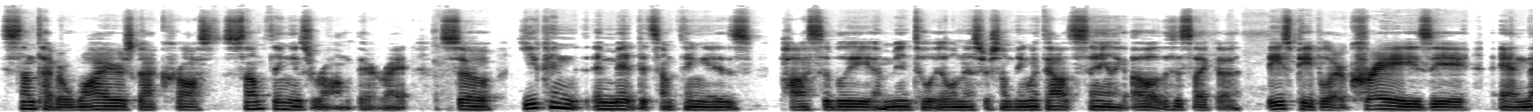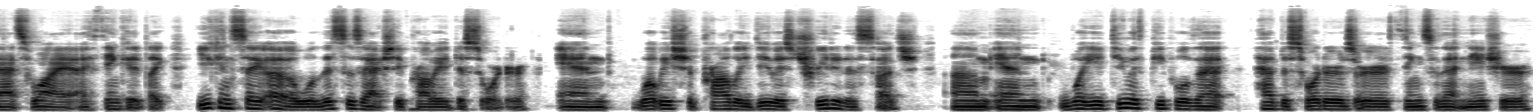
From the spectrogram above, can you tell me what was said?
some type of wires got crossed something is wrong there right? So you can admit that something is possibly a mental illness or something without saying like oh this is like a these people are crazy. And that's why i think it like you can say oh well this is actually probably a disorder. And what we should probably do is treat it as such. Um, and what you do with people that have disorders or things of that nature,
